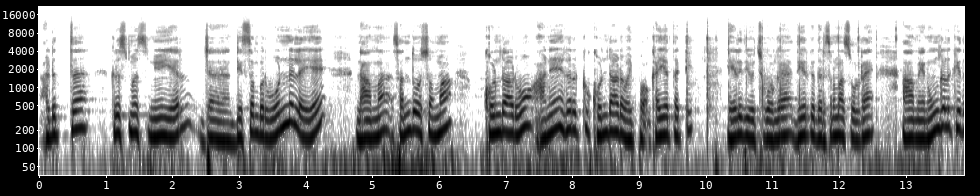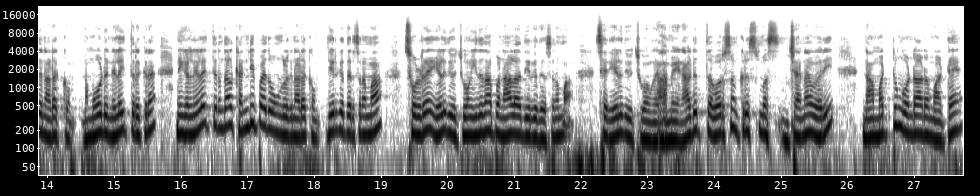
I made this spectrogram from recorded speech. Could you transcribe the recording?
அடுத்த கிறிஸ்மஸ் நியூ இயர் ஜ டிசம்பர் ஒன்றுலேயே நாம் சந்தோஷமாக கொண்டாடுவோம். அநேகருக்கு கொண்டாட வைப்போம். கையை தட்டி. எழுதி வச்சுக்கோங்க. தீர்க்க தரிசனமாக சொல்கிறேன் ஆமேன். உங்களுக்கு இது நடக்கும். நம்மோடு நிலைத்திருக்கிற நீங்கள் நிலைத்திருந்தால் கண்டிப்பாக இது உங்களுக்கு நடக்கும். தீர்க்க தரிசனமாக சொல்கிறேன் எழுதி வச்சுக்கோங்க. இதுதான் இப்போ நாலாவது தீர்க்க தரிசனமாக சரி எழுதி வச்சுக்கோங்க. ஆமேன். அடுத்த வருஷம் கிறிஸ்மஸ் ஜனவரி நான் மட்டும் கொண்டாட மாட்டேன்.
